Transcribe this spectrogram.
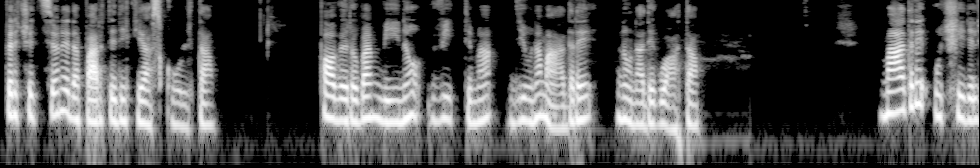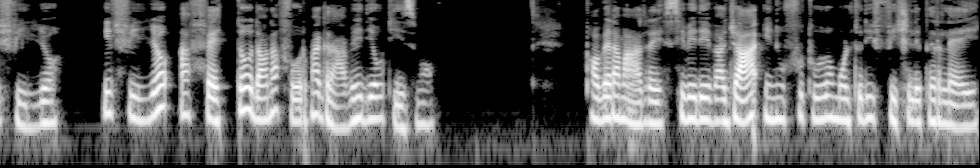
Percezione da parte di chi ascolta. Povero bambino vittima di una madre non adeguata. Madre uccide il figlio. Il figlio affetto da una forma grave di autismo. Povera madre si vedeva già in un futuro molto difficile per lei.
